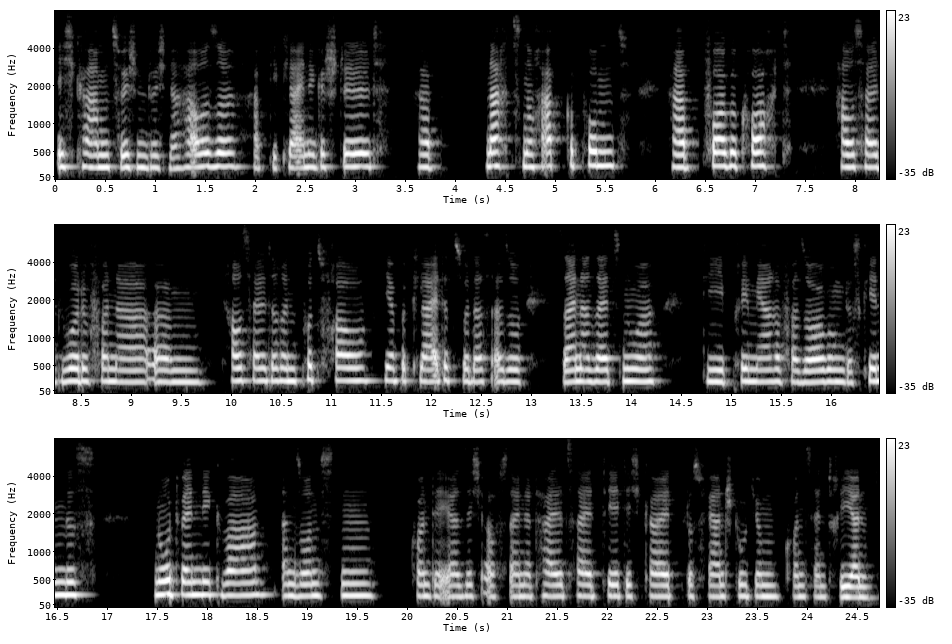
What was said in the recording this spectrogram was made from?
Ich kam zwischendurch nach Hause, habe die Kleine gestillt, habe nachts noch abgepumpt, habe vorgekocht. Haushalt wurde von einer ähm, Haushälterin, Putzfrau hier begleitet, sodass also seinerseits nur die primäre Versorgung des Kindes notwendig war. Ansonsten konnte er sich auf seine Teilzeittätigkeit plus Fernstudium konzentrieren.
